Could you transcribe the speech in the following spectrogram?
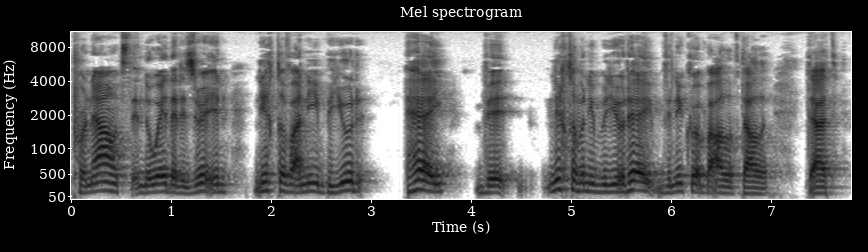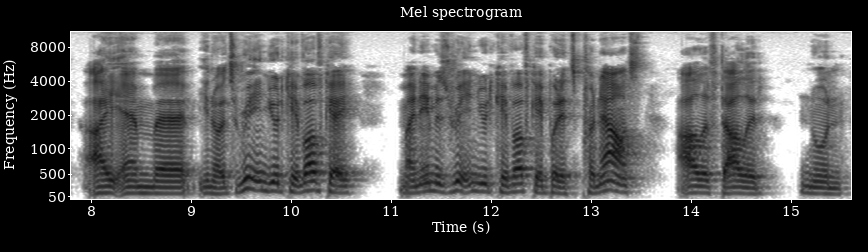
pronounced in the way that is written. Nichtavani biyud hey nichtavani biyud hey v'nikra ba'alef dalet that I am, uh, you know, it's written Yud Ke My name is written Yud Ke but it's pronounced Aleph Dalid Nun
